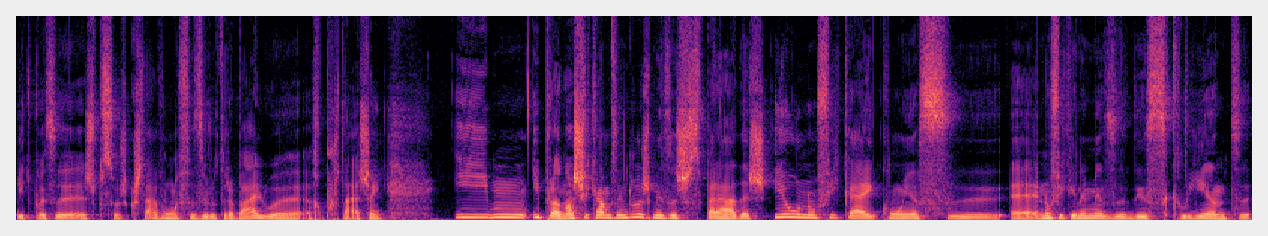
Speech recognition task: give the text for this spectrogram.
e depois as pessoas que estavam a fazer o trabalho, a, a reportagem. E, e, pronto, nós ficámos em duas mesas separadas. Eu não fiquei com esse. Uh, não fiquei na mesa desse cliente uh,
